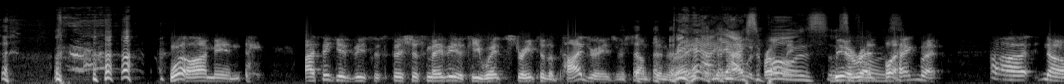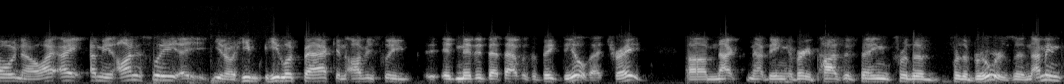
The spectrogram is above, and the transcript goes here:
Well, I mean, I think it'd be suspicious maybe if he went straight to the Padres or something, right? Yeah, I mean, yeah, I that would probably suppose, Be a red flag, but uh, no, no. I, I, I mean, honestly, uh, you know, he he looked back and obviously admitted that that was a big deal that trade, um, not not being a very positive thing for the for the Brewers. And I mean,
